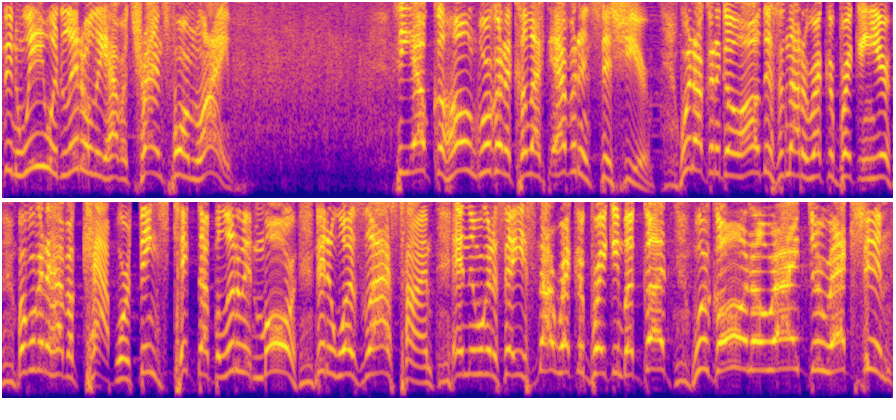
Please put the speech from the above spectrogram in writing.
then we would literally have a transformed life. See, El Cajon, we're going to collect evidence this year. We're not going to go, oh, this is not a record breaking year, but we're going to have a cap where things ticked up a little bit more than it was last time. And then we're going to say, it's not record breaking, but God, we're going the right direction.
